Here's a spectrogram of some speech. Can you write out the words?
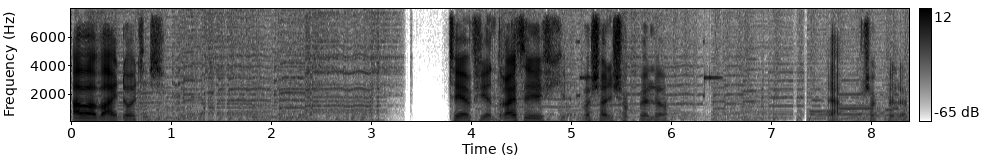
Aber war eindeutig. TM34, wahrscheinlich Schockwelle. Ja, Schockwelle.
